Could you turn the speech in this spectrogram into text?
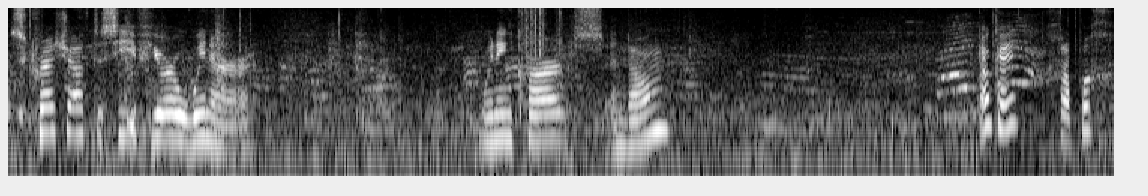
Scratch off to see if you're a winner. Winning cards and dan. Oké, grappig.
